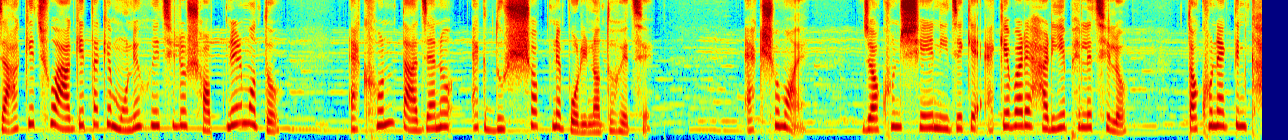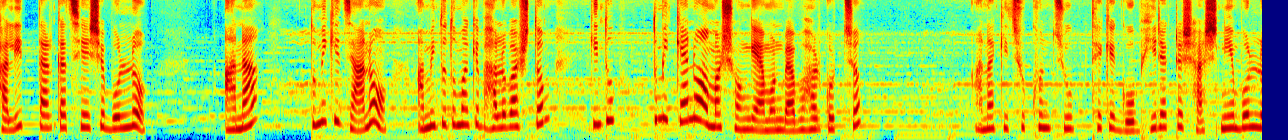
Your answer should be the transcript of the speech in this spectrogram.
যা কিছু আগে তাকে মনে হয়েছিল স্বপ্নের মতো, এখন তা যেন এক দুঃস্বপ্নে পরিণত হয়েছে। একসময় যখন সে নিজেকে একেবারে হারিয়ে ফেলেছিল, তখন একদিন খালিদ তার কাছে এসে বলল, আনা, তুমি কি জানো, আমি তো তোমাকে ভালোবাসতাম, কিন্তু তুমি কেন আমার সঙ্গে এমন ব্যবহার করছ? আনা কিছুক্ষণ চুপ থেকে গভীর একটা শ্বাস নিয়ে বলল,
